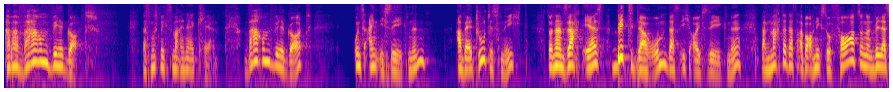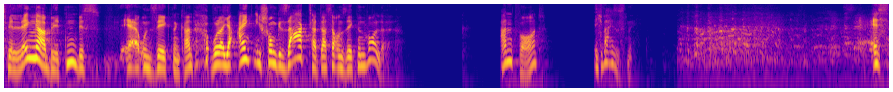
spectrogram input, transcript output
Aber warum will Gott, das muss mir jetzt mal einer erklären, warum will Gott uns eigentlich segnen, aber er tut es nicht, sondern sagt erst, bitte darum, dass ich euch segne. Dann macht er das aber auch nicht sofort, sondern will, dass wir länger bitten, bis er uns segnen kann, obwohl er ja eigentlich schon gesagt hat, dass er uns segnen wolle? Antwort, ich weiß es nicht. Es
